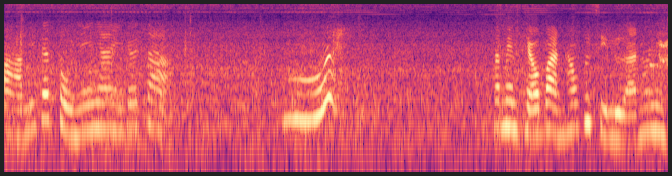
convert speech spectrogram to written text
ป่ามีแต่ตัวใหญ่ๆด้วยจ้ะถ้าเป็นแถวบ้านเฮาคือสีเหลือเท่านี้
